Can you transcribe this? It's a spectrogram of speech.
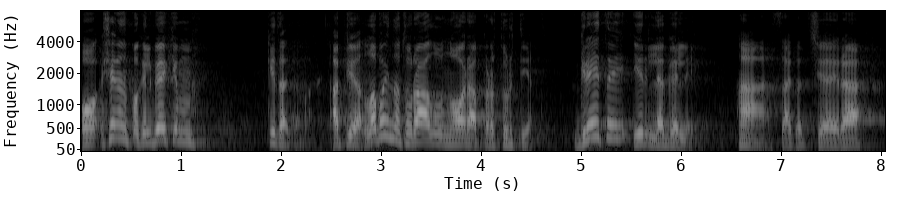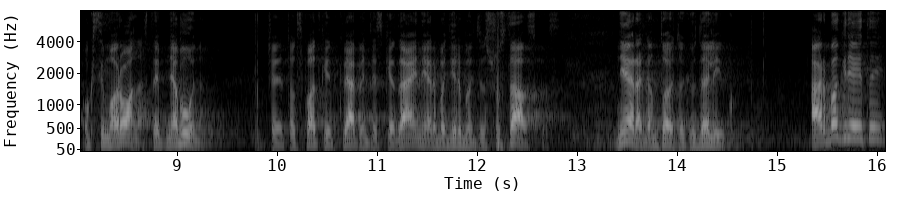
O šiandien pakalbėkim kitą temą. Apie labai natūralų norą praturtėti. Greitai ir legaliai. Ha, sakot, čia yra oksimoronas, taip nebūna. Čia toks pat kaip kvepiantis kėdainiai arba dirbantis šustauskas. Nėra gamtoj tokių dalykų. Arba greitai,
